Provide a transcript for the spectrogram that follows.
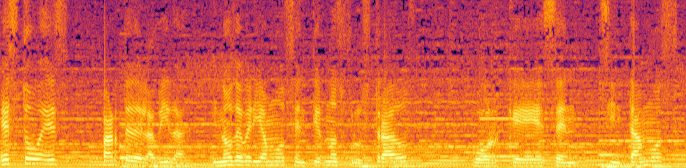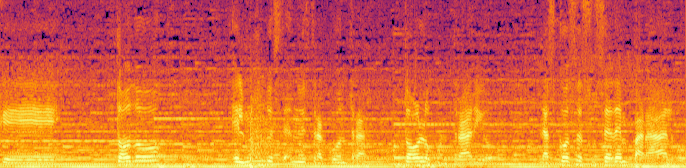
Esto es parte de la vida y no deberíamos sentirnos frustrados porque sintamos que todo el mundo está en nuestra contra. Todo lo contrario, las cosas suceden para algo.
